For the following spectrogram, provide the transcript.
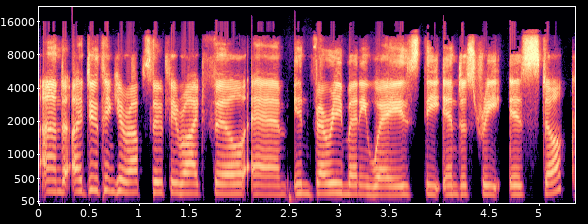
And I do think you're absolutely right, Phil. Um, in very many ways, the industry is stuck.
